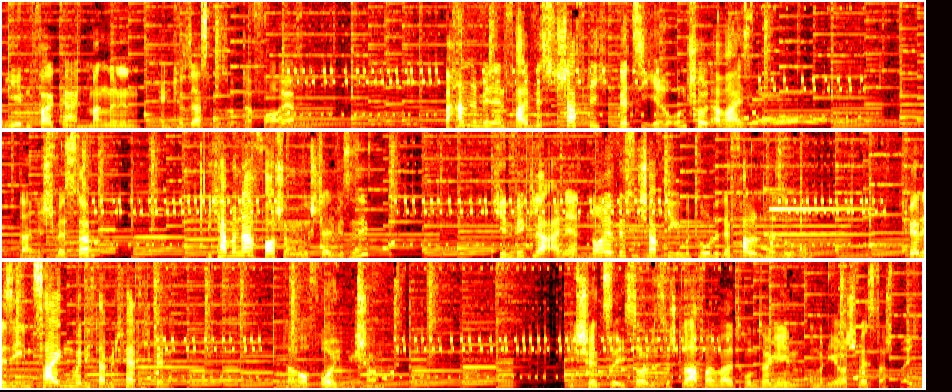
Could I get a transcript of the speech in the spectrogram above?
jeden Fall keinen mangelnden Enthusiasmus unter vorwerfen. Behandeln wir den Fall wissenschaftlich, wird sich ihre Unschuld erweisen. Deine Schwester? Ich habe Nachforschung angestellt, wissen Sie? Ich entwickle eine neue wissenschaftliche Methode der Falluntersuchung. Ich werde sie Ihnen zeigen, wenn ich damit fertig bin. Darauf freue ich mich schon. Ich schätze, ich sollte zur Strafanwalt runtergehen und mit ihrer Schwester sprechen.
